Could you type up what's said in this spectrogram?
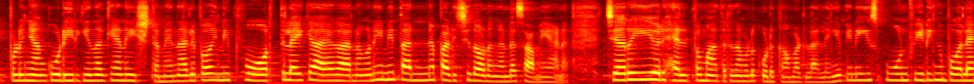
എപ്പോഴും ഞാൻ കൂടിയിരിക്കുന്നതൊക്കെയാണ് ഇഷ്ടം. എന്നാലിപ്പോൾ ഇനി ഫോർത്തിലേക്ക് ആയ കാരണം കൊണ്ട് ഇനി തന്നെ പഠിച്ചു തുടങ്ങേണ്ട സമയമാണ് ചെറിയൊരു ഹെൽപ്പ് മാത്രമേ നമ്മൾ കൊടുക്കാൻ പാടുള്ളൂ. അല്ലെങ്കിൽ പിന്നെ ഈ സ്പൂൺ ഫീഡിങ് പോലെ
